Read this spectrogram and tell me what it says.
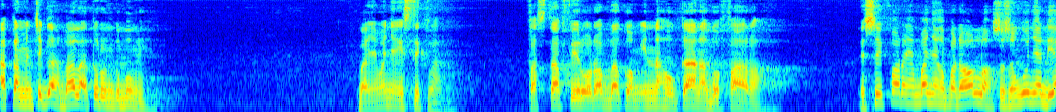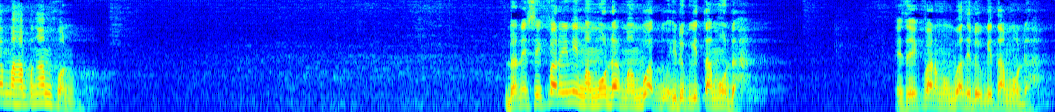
akan mencegah bala turun ke bumi. Banyak-banyak istighfar. Fastaghfiru rabbakum innahu kana ghaffara. Istighfar yang banyak kepada Allah, sesungguhnya Dia Maha Pengampun. Dan istighfar ini memudah membuat hidup kita mudah. Istighfar membuat hidup kita mudah.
